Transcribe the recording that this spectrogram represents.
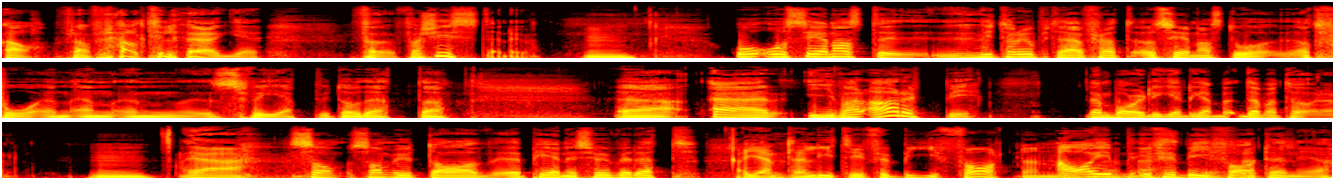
ja, framförallt till höger för fascister nu. Mm. Och, och senast, vi tar upp det här för att senast då att få en, en, en svep av detta uh, är Ivar Arpi, den borgerliga debattören. Mm. Ja, som, som utav penishuvudet. Egentligen lite i förbifarten. Ja, i, i förbifarten ja.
